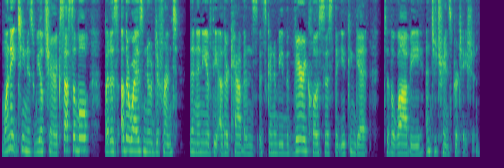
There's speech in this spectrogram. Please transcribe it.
118 is wheelchair accessible, but is otherwise no different than any of the other cabins. It's going to be the very closest that you can get to the lobby and to transportation.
